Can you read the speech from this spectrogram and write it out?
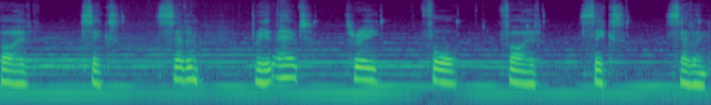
five, six, seven, Breathe out. Three, four, five, six, seven,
